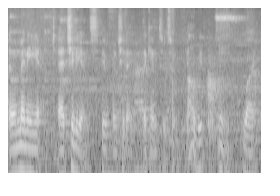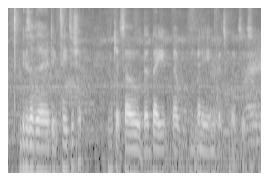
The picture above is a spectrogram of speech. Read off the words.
there were many uh, Chileans, people from Chile, that came to Sweden. Oh, really? Mm. Why? Because of the dictatorship. Okay. So that they, that many immigrants came to Sweden.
